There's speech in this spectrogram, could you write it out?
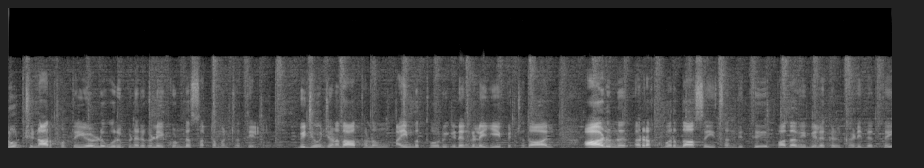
நூற்றி நாற்பத்தி ஏழு உறுப்பினர்களை கொண்ட சட்டமன்றத்தில் பிஜு ஜனதா தளம் ஐம்பத்தோரு இடங்களையே பெற்றதால் ஆளுநர் ரகுவர் தாஸை சந்தித்து பதவி விலகல் கடிதத்தை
